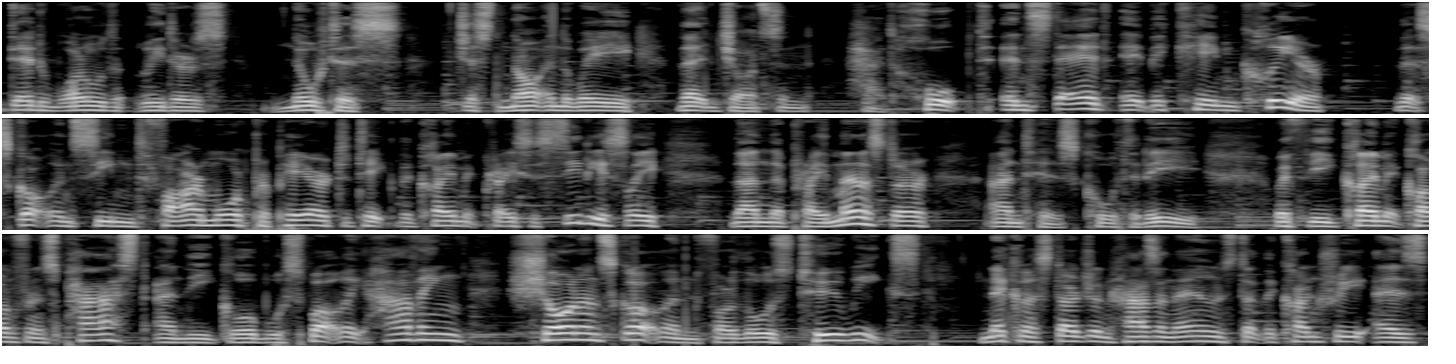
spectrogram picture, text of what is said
did world leaders notice, just not in the way that Johnson had hoped. Instead, it became clear that Scotland seemed far more prepared to take the climate crisis seriously than the Prime Minister and his coterie. With the climate conference past and the global spotlight having shone on Scotland for those two weeks, Nicola Sturgeon has announced that the country is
